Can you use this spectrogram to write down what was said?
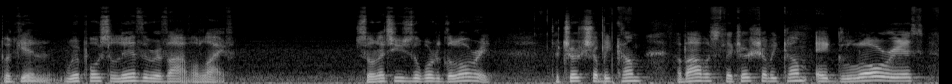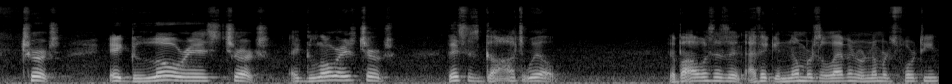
but again, we're supposed to live the revival life. So let's use the word glory. The church shall become, the Bible says, the church shall become a glorious church. A glorious church. A glorious church. This is God's will. The Bible says, in, I think in Numbers 11 or Numbers 14,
